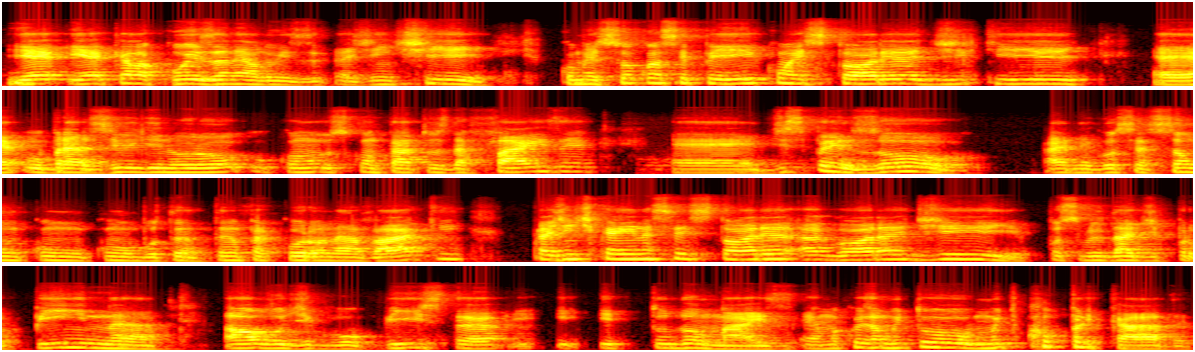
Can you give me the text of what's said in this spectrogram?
e, é, e, é, aquela coisa, né, Luiz? A gente começou com a CPI com a história de que é, o Brasil ignorou o, os contatos da Pfizer, é, desprezou a negociação com, com o Butantan para a Coronavac, para a gente cair nessa história agora de possibilidade de propina, alvo de golpista e, e, e tudo mais. É uma coisa muito, muito complicada.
